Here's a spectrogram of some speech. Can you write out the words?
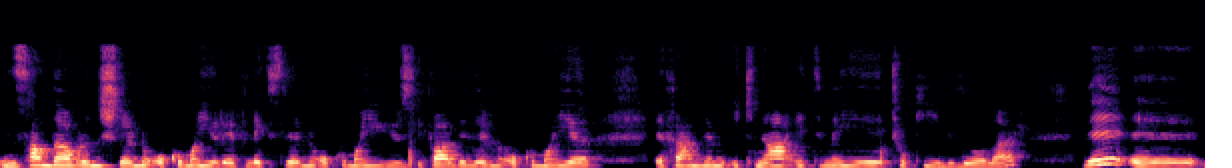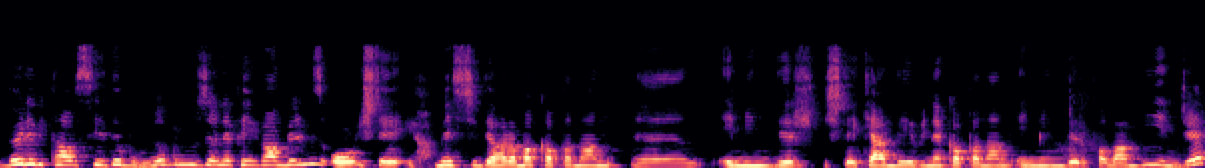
İnsan davranışlarını okumayı, reflekslerini okumayı, yüz ifadelerini okumayı, efendim ikna etmeyi çok iyi biliyorlar. Ve e, böyle bir tavsiyede bulunuyor. Bunun üzerine Peygamberimiz o işte mescidi harama kapanan e, emindir, işte kendi evine kapanan emindir falan deyince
